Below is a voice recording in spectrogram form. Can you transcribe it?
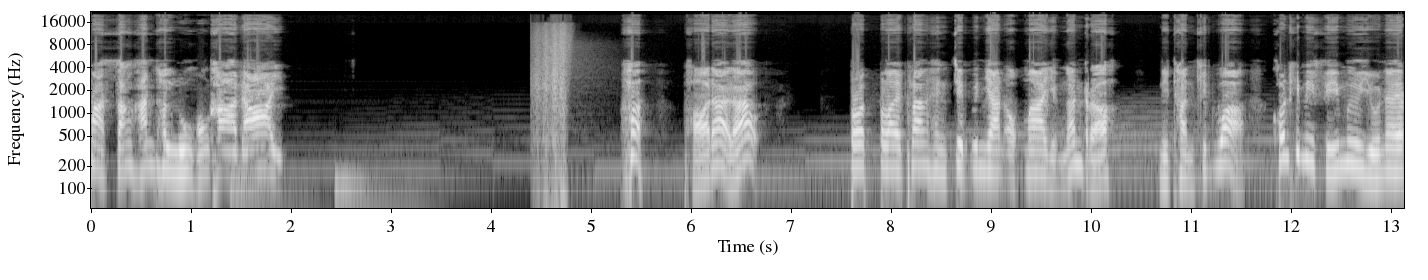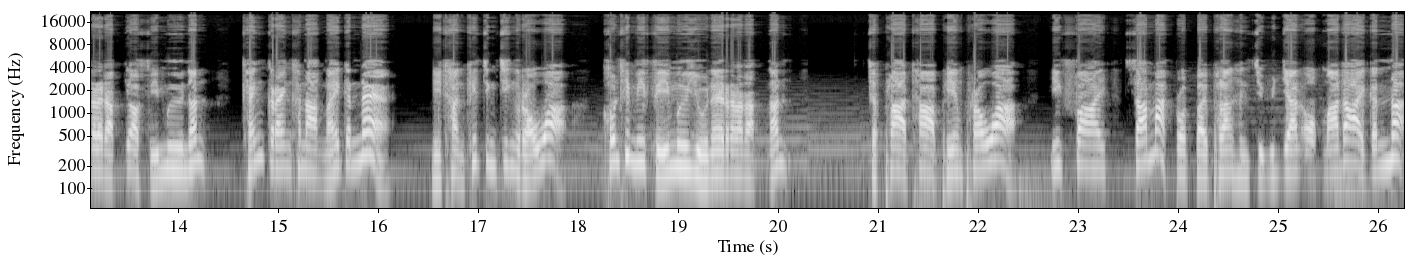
มารถสังหารทะลุงของข้าได้ฮะพอได้แล้ว ปลดปล่อยพลังแห่งจิตวิญญาณออกมาอย่างนั้นเหรอ นี่ท่านคิดว่าคนที่มีฝีมืออยู่ในระดับยอดฝีมือนั้น แข็งแกร่งขนาดไหนกันแน่ นี่ท่านคิดจริงๆหรอว่า คนที่มีฝีมืออยู่ในระดับนั้น จะพลาดท่าเพียงเพราะว่าอีกฝ่ายสามารถปลดปล่อยพลังแห่งจิตวิญญาณออกมาได้กันนะ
